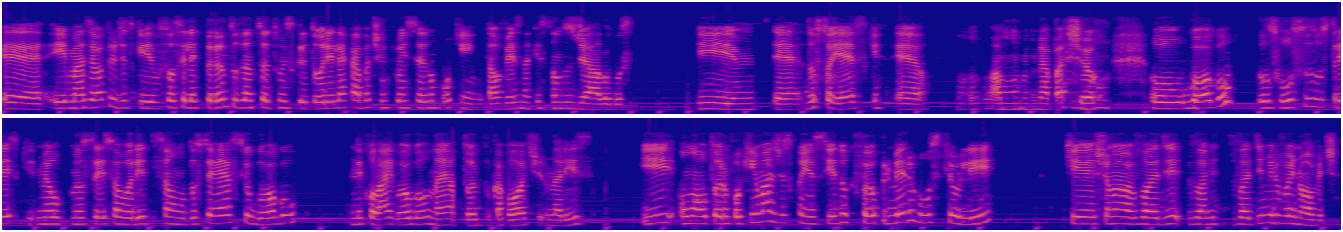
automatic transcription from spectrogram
É, e, mas eu acredito que se você lê tanto, tanto, tanto um escritor, ele acaba te influenciando um pouquinho, talvez na questão dos diálogos. E é, é a minha paixão. O Gogol, os russos, os três que meu, meus três favoritos são o Dostoiévski, o Gogol, Nikolai Gogol, né, autor do Capote, o Nariz, e um autor um pouquinho mais desconhecido, que foi o primeiro russo que eu li, que chama Vladimir Voinovich.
